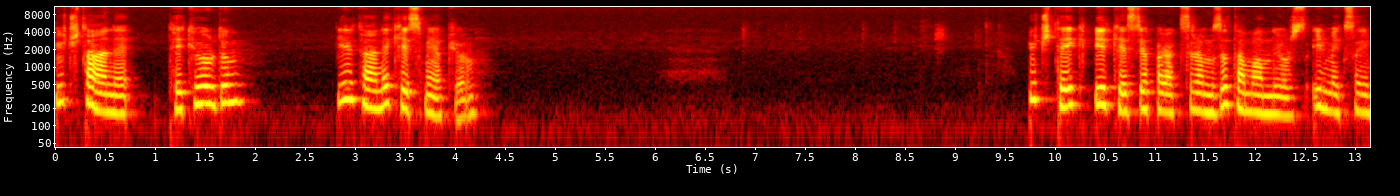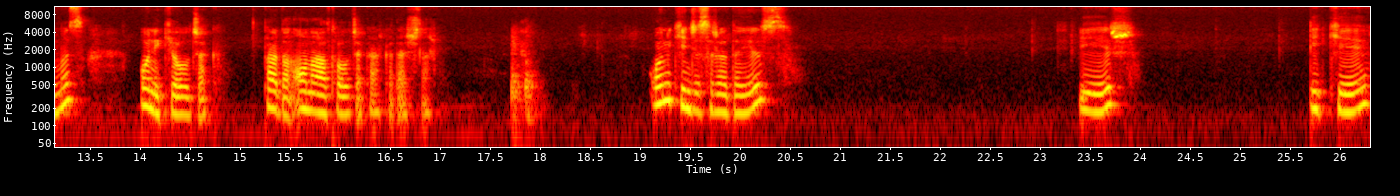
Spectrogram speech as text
3 tane tek ördüm. Bir tane kesme yapıyorum. 3 tek bir kez yaparak sıramızı tamamlıyoruz. İlmek sayımız 12 olacak. Pardon 16 olacak arkadaşlar. 12. sıradayız. 1 2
